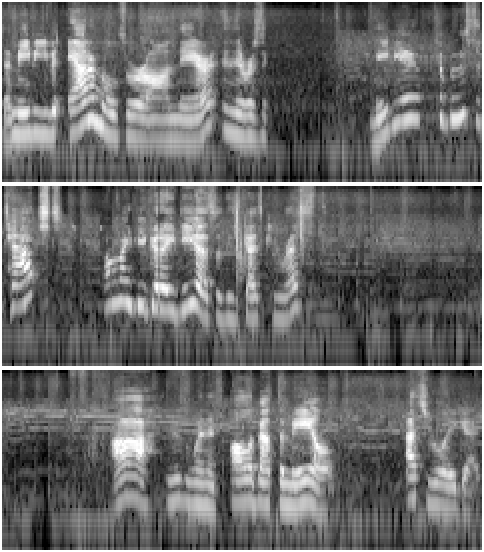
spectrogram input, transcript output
that maybe even animals were on there and there was a, maybe a caboose attached. That might be a good idea so these guys can rest. Ah, there's one that's all about the mail. That's really good.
